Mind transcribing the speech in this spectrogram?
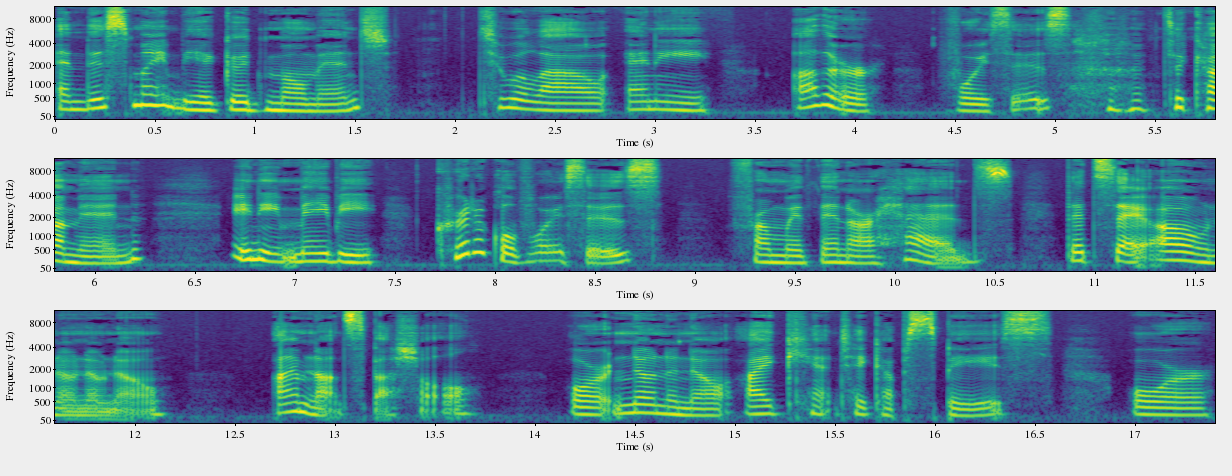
And this might be a good moment to allow any other voices to come in, any maybe critical voices from within our heads that say, oh, no, no, no, I'm not special. Or, no, no, no, I can't take up space. Or,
